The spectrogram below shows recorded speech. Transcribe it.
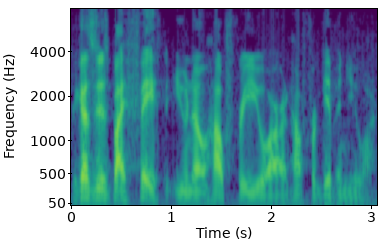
Because it is by faith that you know how free you are and how forgiven you are.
